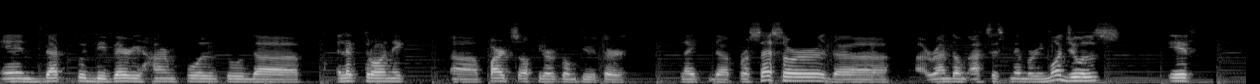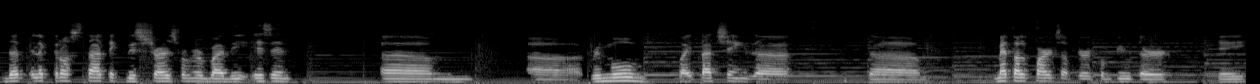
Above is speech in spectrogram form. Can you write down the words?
and that could be very harmful to the electronic uh, parts of your computer like the processor, the uh, random access memory modules, if that electrostatic discharge from your body isn't um, uh, removed by touching the the metal parts of your computer, okay,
